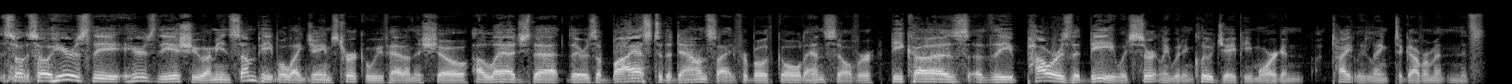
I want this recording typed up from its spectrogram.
So, so, so here's the here's the issue. I mean, some people like James Turk, who we've had on the show, allege that there's a bias to the downside for both gold and silver because the powers that be, which certainly would include J.P. Morgan, tightly linked to government and its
